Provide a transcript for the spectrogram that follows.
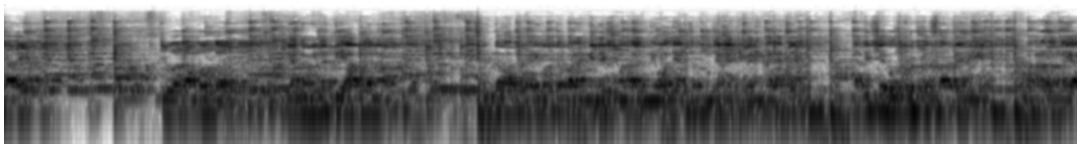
काळे किंवा रामभाऊ काळे यांना विनंती आपण सिंधवादक हरिभक्त पराय निलेश महाराज नेवल यांचं पूजन या ठिकाणी करायचं अतिशय उत्कृष्ट साथ महाराजांना या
